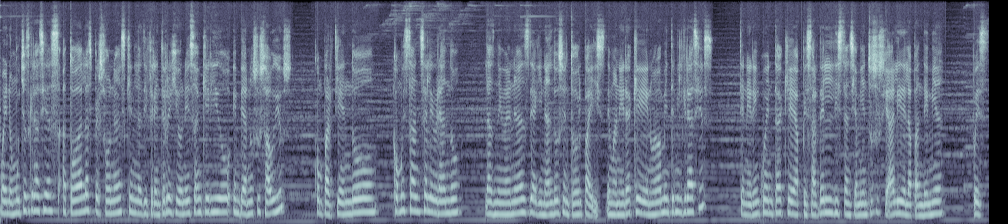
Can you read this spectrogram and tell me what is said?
Bueno, muchas gracias a todas las personas que en las diferentes regiones han querido enviarnos sus audios, compartiendo cómo están celebrando las nevanas de aguinaldos en todo el país. De manera que nuevamente mil gracias. Tener en cuenta que a pesar del distanciamiento social y de la pandemia, pues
